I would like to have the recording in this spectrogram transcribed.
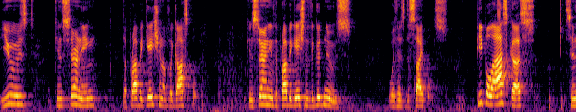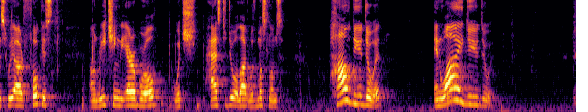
used concerning the propagation of the gospel, concerning the propagation of the good news with his disciples. People ask us, since we are focused on reaching the Arab world, which has to do a lot with Muslims, how do you do it? And why do you do it?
